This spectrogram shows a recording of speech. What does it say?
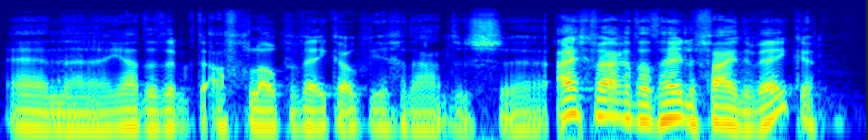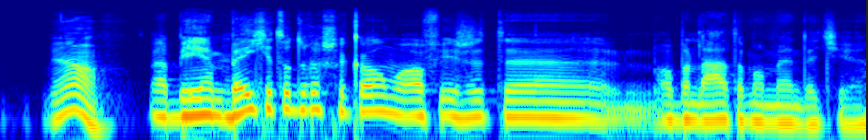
En ja, dat heb ik de afgelopen weken ook weer gedaan. Dus eigenlijk waren dat hele fijne weken. Ja, Maar ben je een beetje tot rust gekomen of is het op een later moment dat je...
